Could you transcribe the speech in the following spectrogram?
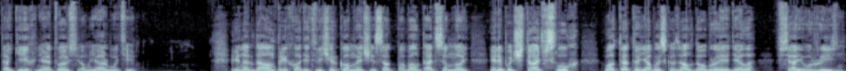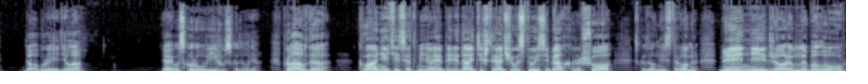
таких нет во всем Ярмуте. Иногда он приходит вечерком на часок поболтать со мной или почитать вслух. Вот это, я бы сказал, доброе дело. Вся его жизнь — добрые дела. — Я его скоро увижу, — сказал я. — Правда? Кланяйтесь от меня и передайте, что я чувствую себя хорошо, — сказал мистер Омер. — Минни и Джорем на балу,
